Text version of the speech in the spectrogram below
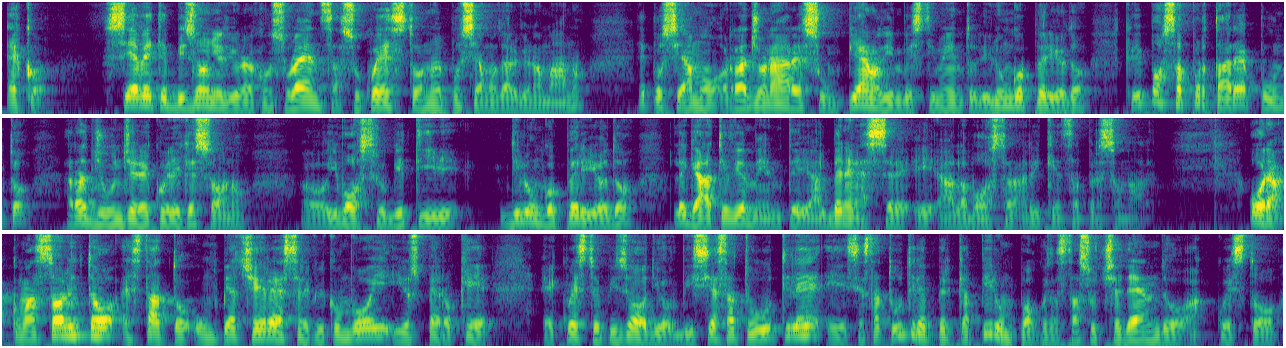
Ecco, se avete bisogno di una consulenza su questo, noi possiamo darvi una mano e possiamo ragionare su un piano di investimento di lungo periodo che vi possa portare appunto a raggiungere quelli che sono uh, i vostri obiettivi di lungo periodo legati ovviamente al benessere e alla vostra ricchezza personale. Ora, come al solito, è stato un piacere essere qui con voi. Io spero che eh, questo episodio vi sia stato utile e sia stato utile per capire un po' cosa sta succedendo a, questo,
